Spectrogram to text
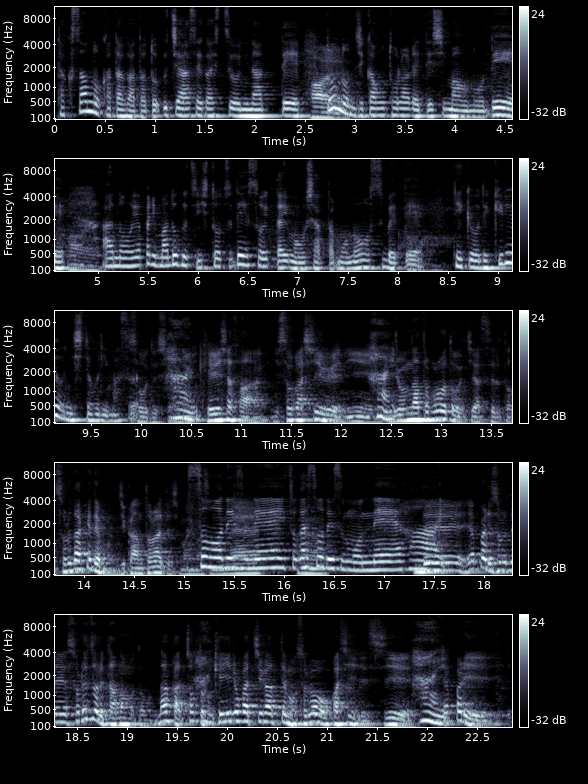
たくさんの方々と打ち合わせが必要になって、どんどん時間を取られてしまうので、あの、やっぱり窓口一つでそういった今おっしゃったものをすべて提供できるようにしております。そうですよね。はい、経営者さん、忙しい上に、い、ろんなところと打ち合わせすると、それだけでも時間取られてしまいますね。そうですね。忙しそうですもんね。うん、はい。で、やっぱりそれでそれぞれ頼むと、なんかちょっと毛色が違ってもそれはおかしいですし、はい、やっぱり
